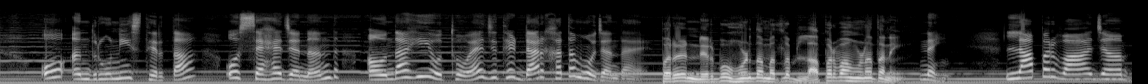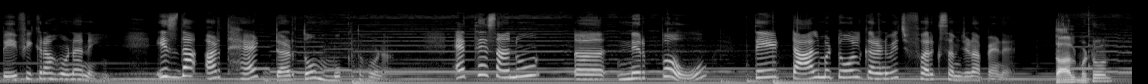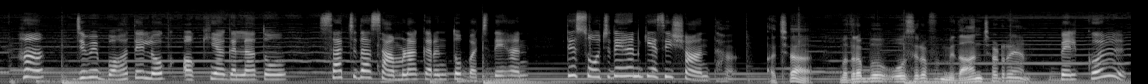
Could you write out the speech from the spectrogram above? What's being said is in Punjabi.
ਉਹ ਅੰਦਰੂਨੀ ਸਥਿਰਤਾ ਉਹ ਸਹਿਜ ਆਨੰਦ ਆਉਂਦਾ ਹੀ ਉੱਥੋਂ ਹੈ ਜਿੱਥੇ ਡਰ ਖਤਮ ਹੋ ਜਾਂਦਾ ਹੈ। ਪਰ ਨਿਰਭਉ ਹੋਣ ਦਾ ਮਤਲਬ ਲਾਪਰਵਾਹ ਹੋਣਾ ਤਾਂ ਨਹੀਂ। ਨਹੀਂ। ਲਾਪਰਵਾਹ ਜਾਂ ਬੇਫਿਕਰਾ ਹੋਣਾ ਨਹੀਂ। ਇਸ ਦਾ ਅਰਥ ਹੈ ਡਰ ਤੋਂ ਮੁਕਤ ਹੋਣਾ। ਇੱਥੇ ਸਾਨੂੰ ਨਿਰਭਉ ਤੇ ਟਾਲ ਮਟੋਲ ਕਰਨ ਵਿੱਚ ਫ਼ਰਕ ਸਮਝਣਾ ਪੈਣਾ ਹੈ। ਮਟੋਲ ਹਾਂ ਜਿਵੇਂ ਬਹੁਤੇ ਲੋਕ ਔਖੀਆਂ ਗੱਲਾਂ ਤੋਂ ਸੱਚ ਦਾ ਸਾਹਮਣਾ ਕਰਨ ਤੋਂ ਬਚਦੇ ਹਨ ਤੇ ਸੋਚਦੇ ਹਨ ਕਿ ਅਸੀਂ ਸ਼ਾਂਤ ਹਾਂ। ਅੱਛਾ ਮਤਲਬ ਉਹ ਸਿਰਫ ਮੈਦਾਨ ਛੱਡ ਰਹੇ ਹਨ? ਬਿਲਕੁਲ।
